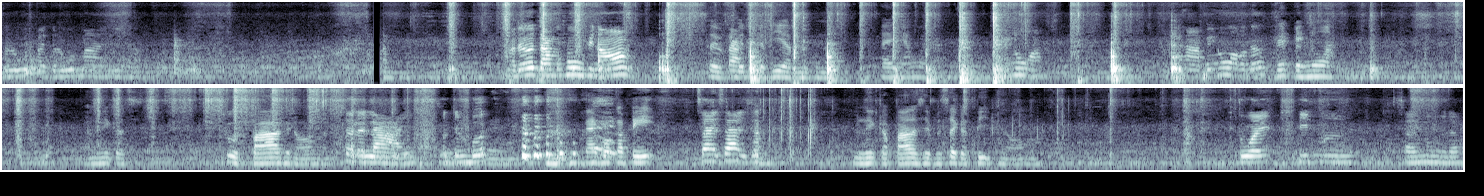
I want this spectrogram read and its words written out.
ตะลูดไปตะลูดมานี่นะมาเด้อตำหูพี่น้องใส่เป็นกระเทียมนี่คุณใส่ยังไงนัวหาไปนัวกันเด้อเล็ดเป็นนัวอันนี้ก็สูตรปลาพี่น้องใส่หลายๆมันจังเบิดไก่บอกกะปิใช่ใช่ใช่ มันนี่กับปลาเราใช้เป็นใส่กะปิพี่น้องตัวติดมือใช้มือแล้ว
